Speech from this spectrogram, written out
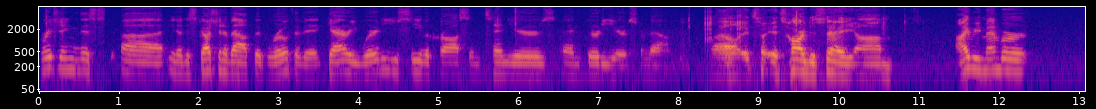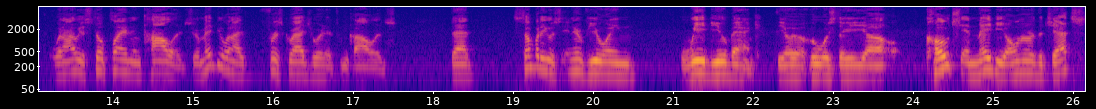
Bridging this, uh, you know, discussion about the growth of it, Gary, where do you see lacrosse in ten years and thirty years from now? Well, it's it's hard to say. Um, I remember when I was still playing in college, or maybe when I first graduated from college, that somebody was interviewing Weeb Eubank, the, uh, who was the uh, coach and maybe owner of the Jets,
